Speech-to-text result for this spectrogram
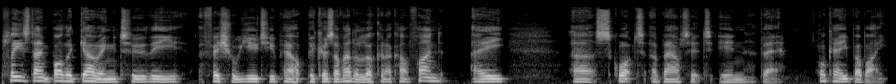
Please don't bother going to the official YouTube help because I've had a look and I can't find a uh, squat about it in there. Okay, bye bye.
